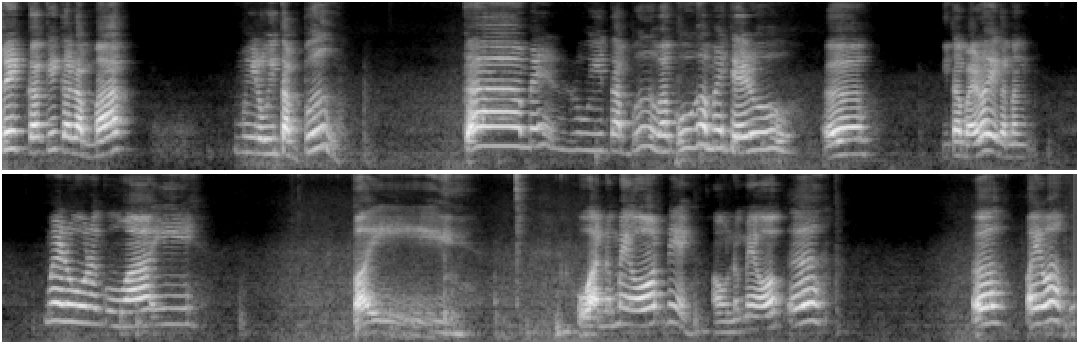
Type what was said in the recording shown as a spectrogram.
เซ็กกะกิกะลำบากไม่รู้อีทำปื้อก็ไม่รู้อีทำปื้อว่ากูก็ไม่ใจรู้เอออีทำไปเลยกันนั่ง ไม่รู้นะกูว่าอีไปกูว่านึกไม่ออกนี่เอานึกไม่ออกเออ เออ ไปว่ากู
